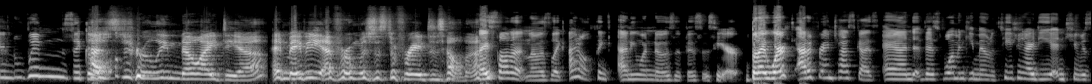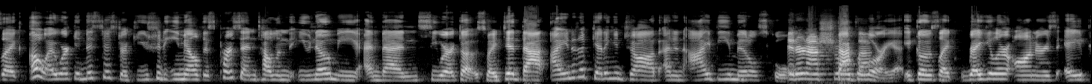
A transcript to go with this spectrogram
and whimsical. has truly no idea. And maybe everyone was just afraid to tell them. I saw that and I was like, I don't think anyone knows that this is here. But I worked at a Francesca's and this woman came in with teaching ID and she was like, Oh, I work in this district. You should email this person, tell them that you know me, and then see where it goes. So I did that. I ended up getting a job at an IB middle school. International Baccalaureate. It goes like regular honors, AP,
